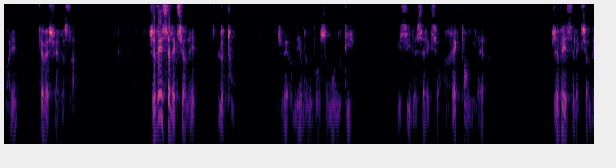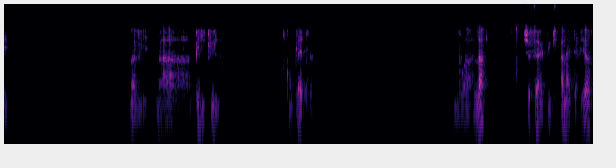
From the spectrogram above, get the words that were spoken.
Vous voyez Que vais-je faire de cela? Je vais sélectionner le tout. Je vais revenir de nouveau sur mon outil ici de sélection rectangulaire. Je vais sélectionner ma, pellicule complète. Voilà. Je fais un clic à l'intérieur.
